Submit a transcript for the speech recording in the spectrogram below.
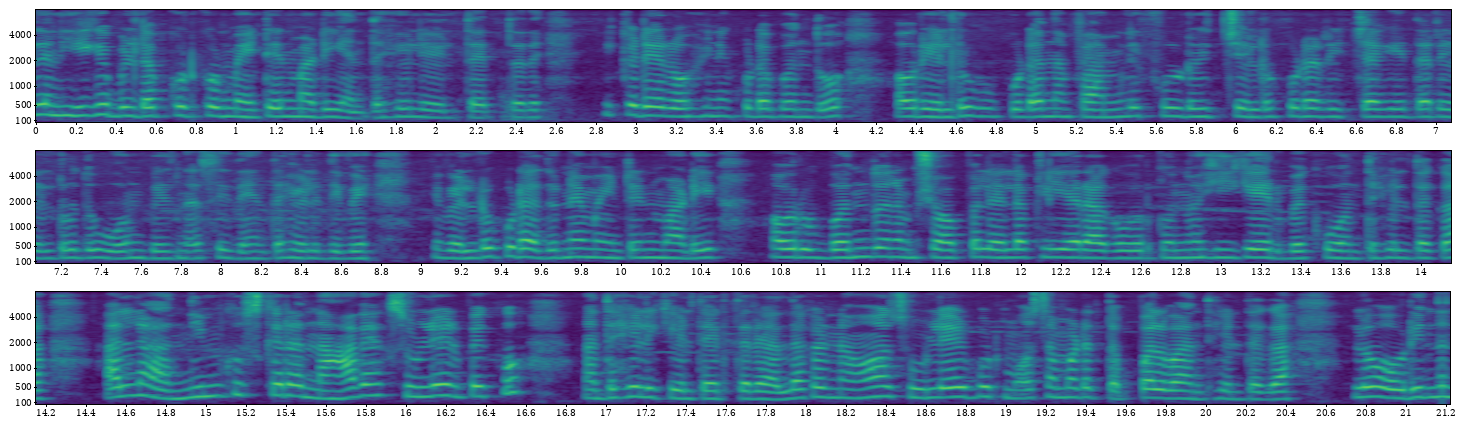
ಇದನ್ನು ಹೀಗೆ ಬಿಲ್ಡಪ್ ಕೊಟ್ಕೊಂಡು ಮೇಂಟೈನ್ ಮಾಡಿ ಅಂತ ಹೇಳಿ ಹೇಳ್ತಾ ಇರ್ತಾರೆ. ಈ ಕಡೆ ರೋಹಿಣಿ ಕೂಡ ಬಂದು, ಅವರೆಲ್ರಿಗೂ ಕೂಡ ನಮ್ಮ ಫ್ಯಾಮಿಲಿ ಫುಲ್ ರಿಚ್ ಎಲ್ಲರೂ ಕೂಡ ರಿಚ್ ಆಗಿದ್ದಾರೆ ಎಲ್ಲರದ್ದು ಓನ್ ಬಿಸ್ನೆಸ್ ಇದೆ ಅಂತ ಹೇಳಿದ್ದೀವಿ ನೀವೆಲ್ಲರೂ ಕೂಡ ಅದನ್ನೇ ಮೇಂಟೈನ್ ಮಾಡಿ, ಅವರು ಬಂದು ನಮ್ಮ ಶಾಪಲ್ಲೆಲ್ಲ ಕ್ಲಿಯರ್ ಆಗೋವರೆಗೂ ಹೀಗೆ ಇರಬೇಕು ಅಂತ ಹೇಳಿದಾಗ, ಅಲ್ಲ, ನಿಮಗೋಸ್ಕರ ನಾವ್ಯಾಕೆ ಸುಳ್ಳು ಹೇಳಬೇಕು? ಅಂತ ಹೇಳಿ ಕೇಳ್ತಾ ಇರ್ತಾರೆ. ಅಲ್ಲ ಕಣೋ, ಸುಳ್ಳು ಹೇಳ್ಬಿಟ್ಟು ಮೋಸ ಮಾಡೋದು ತಪ್ಪಲ್ವಾ ಅಂತ ಹೇಳಿದಾಗ, ಲೋ, ಅವರಿಂದ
